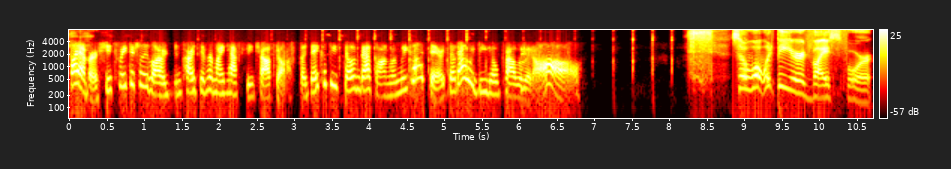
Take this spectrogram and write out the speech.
Whatever. She's freakishly large, and parts of her might have to be chopped off, but they could be sewn back on when we got there, so that would be no problem at all. So, what would be your advice for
